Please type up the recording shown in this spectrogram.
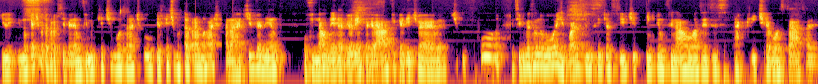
que ele não quer te botar pra cima, ele é um filme que quer te mostrar, tipo, que ele quer te botar pra baixo. A narrativa é lenta. O final dele, a violência gráfica, ali, tipo, é, tipo, porra. Eu fico pensando hoje, vários filmes que a gente assiste tem que ter um final, às vezes, pra crítica gostar, sabe?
